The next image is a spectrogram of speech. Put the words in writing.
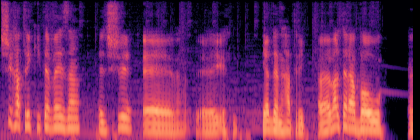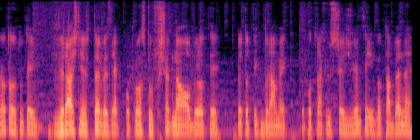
Trzy hatryki Teveza, e, trzy, e, e, jeden hatryk e, Waltera Bow, no to tutaj wyraźnie Tevez jak po prostu wszedł na obroty, no to tych bramek potrafił strzelić więcej, notabene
